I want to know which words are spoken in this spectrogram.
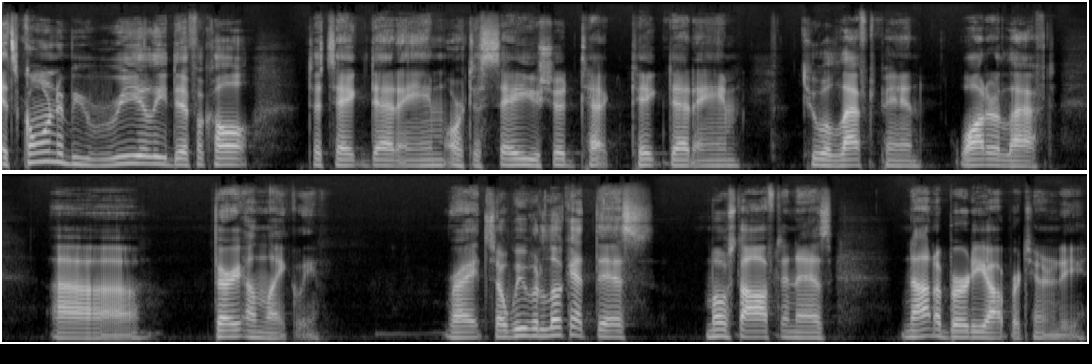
it's going to be really difficult to take dead aim or to say you should te- take dead aim to a left pin, water left. Uh, very unlikely, right? So we would look at this most often as not a birdie opportunity.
